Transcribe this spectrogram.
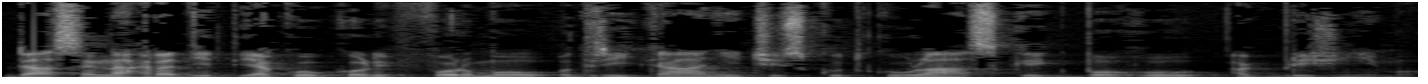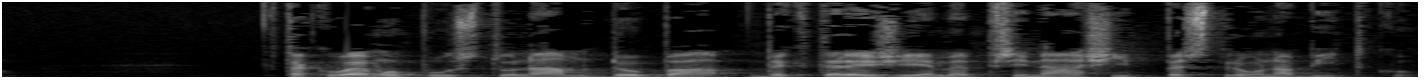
Dá se nahradit jakoukoliv formou odříkání či skutku lásky k Bohu a k bližnímu. K takovému půstu nám doba, ve které žijeme, přináší pestrou nabídku.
